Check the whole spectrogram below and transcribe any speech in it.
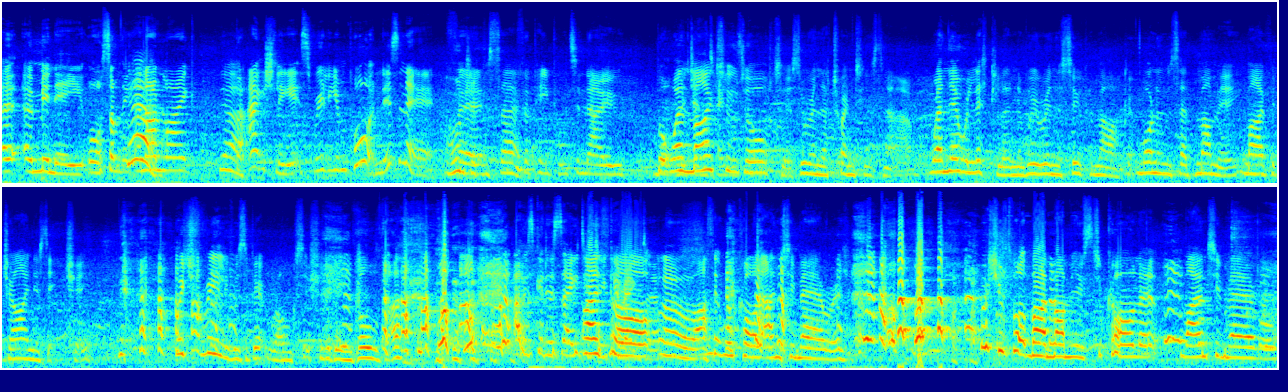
a, a mini or something. And I'm like, Yeah. but actually, it's really important, isn't it? for- 100%. For, people to know. But when my two daughters, who are in their 20s now, when they were little and we were in the supermarket, one of them said, Mummy, my vagina's itchy. Which really was a bit wrong because it should have been vulva. I was going to say, did I you thought, oh, I think we'll call it Auntie Mary. Which is what my mum used to call it, my Auntie Mary.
